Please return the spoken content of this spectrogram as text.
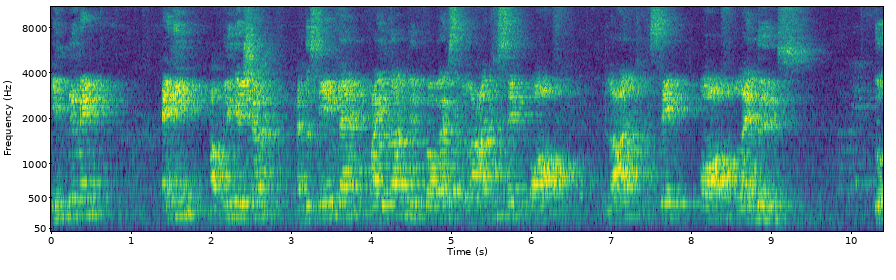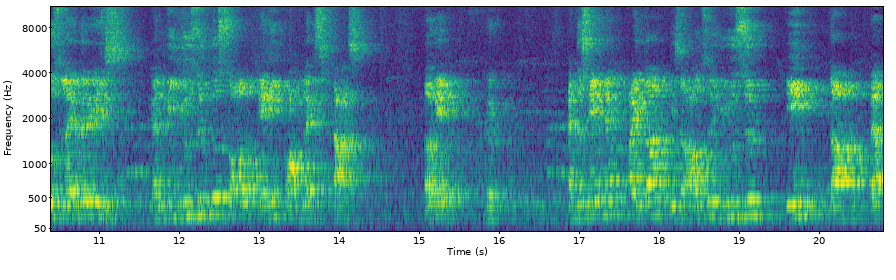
implement any application at the same time, Python will provide a large set of large set of libraries. Those libraries can be used to solve any complex task. Okay. At the same time, Python is also used in the web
